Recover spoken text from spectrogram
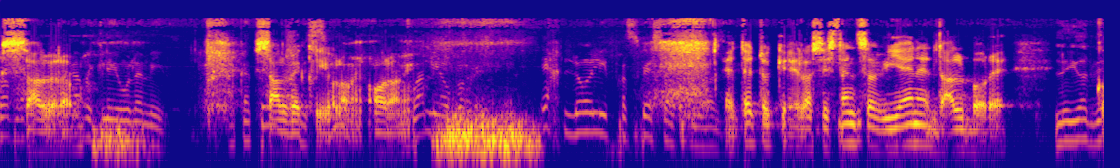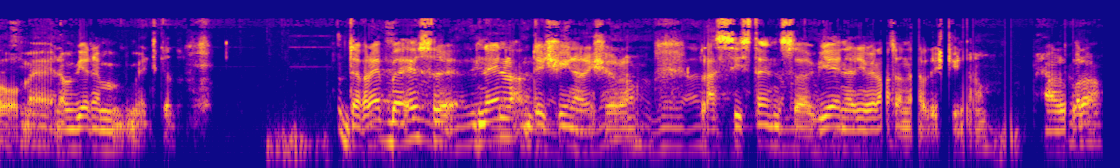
Salve Rav. Salve Clio Olami. È detto che l'assistenza viene dal Bore, come non viene dimenticato Dovrebbe essere nella decina, diceva. L'assistenza viene rivelata nella decina. E allora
